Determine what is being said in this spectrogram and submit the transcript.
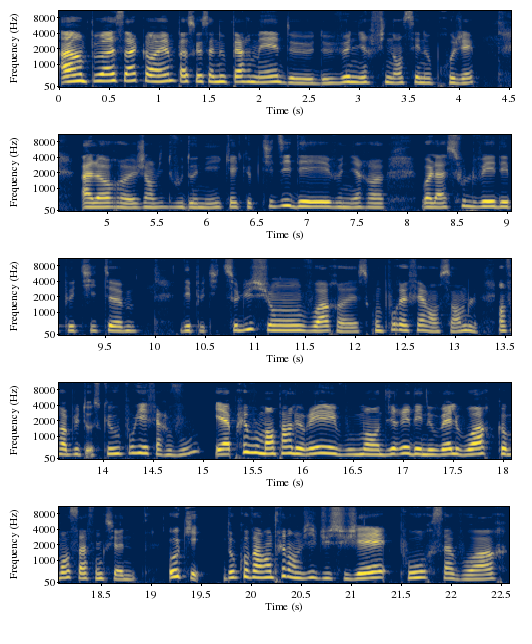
un peu à ça quand même parce que ça nous permet de, venir financer nos projets. Alors euh, j'ai envie de vous donner quelques petites idées, venir euh, voilà soulever des petites, euh, des petites solutions, voir ce qu'on pourrait faire ensemble. Enfin plutôt ce que vous pourriez faire vous et après vous m'en parlerez et vous m'en direz des nouvelles, voir comment ça fonctionne. Ok, donc on va rentrer dans le vif du sujet pour savoir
